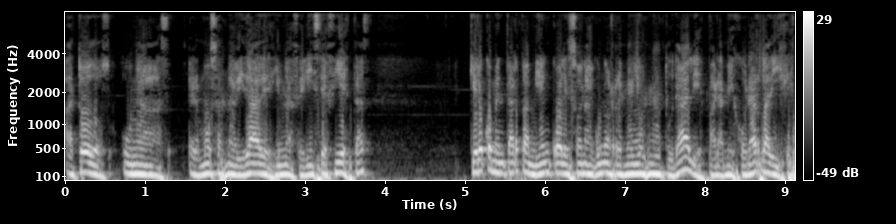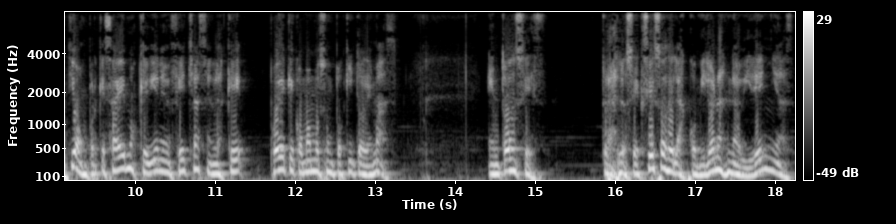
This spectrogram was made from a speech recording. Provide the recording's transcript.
a todos unas hermosas navidades y unas felices fiestas, quiero comentar también cuáles son algunos remedios naturales para mejorar la digestión, porque sabemos que vienen fechas en las que puede que comamos un poquito de más. Entonces, tras los excesos de las comilonas navideñas,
